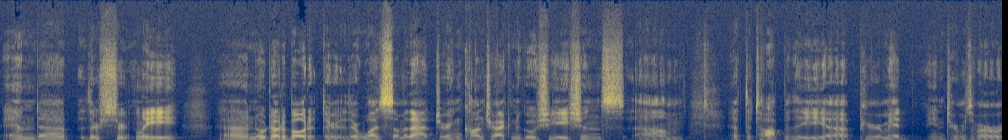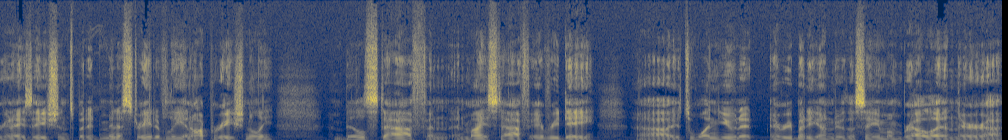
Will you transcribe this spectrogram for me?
And uh, there's certainly uh, no doubt about it. There, there was some of that during contract negotiations. Um, at the top of the uh, pyramid in terms of our organizations, but administratively and operationally, Bill's staff and, and my staff every day. Uh, it's one unit, everybody under the same umbrella, and they're uh,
